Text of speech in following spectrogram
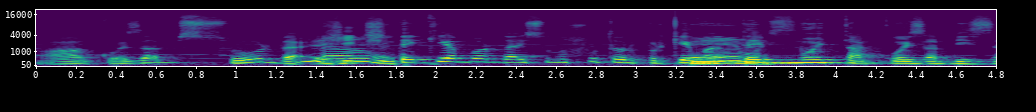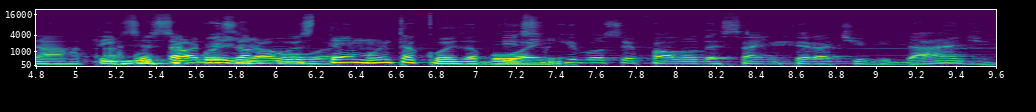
é uma coisa absurda. Não. A gente tem que abordar isso no futuro, porque, mano, tem muita coisa bizarra, tem muita Acessórios coisa de jogos boa. tem muita coisa boa Isso aí. que você falou dessa interatividade,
